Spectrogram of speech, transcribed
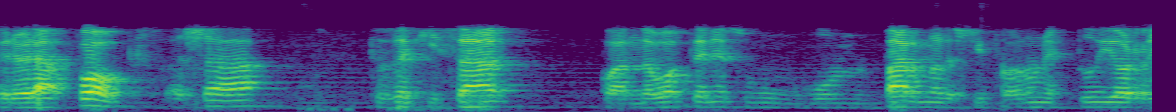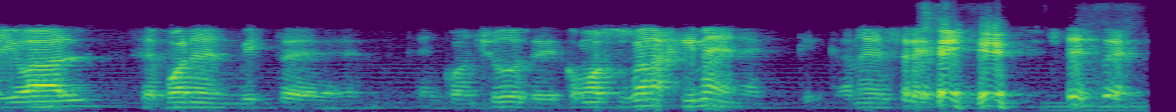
pero era Fox allá, entonces quizás cuando vos tenés un, un partnership con un estudio rival, se ponen, viste, en conchudos, como Susana Jiménez, que Canal 3.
